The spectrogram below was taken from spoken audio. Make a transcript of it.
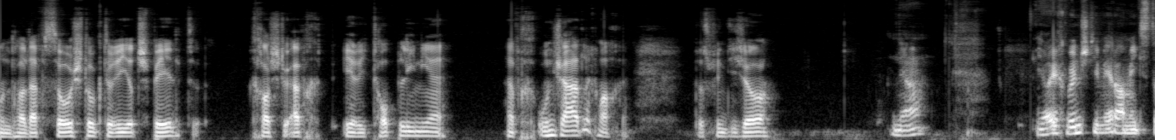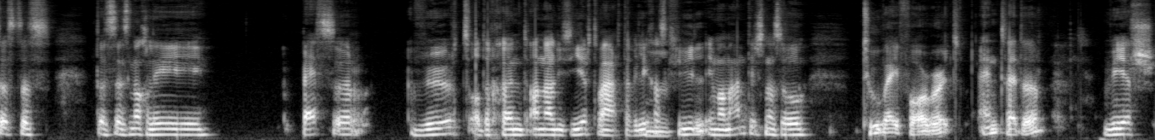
und halt einfach so strukturiert spielt, kannst du einfach ihre Top-Linie einfach unschädlich machen. Das finde ich schon, Ja. Ja, ich wünschte mir amix, dass das, dass es noch ein bisschen besser wird oder könnte analysiert werden, weil ich Mhm. habe das Gefühl, im Moment ist es noch so two-way forward. Entweder wirst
